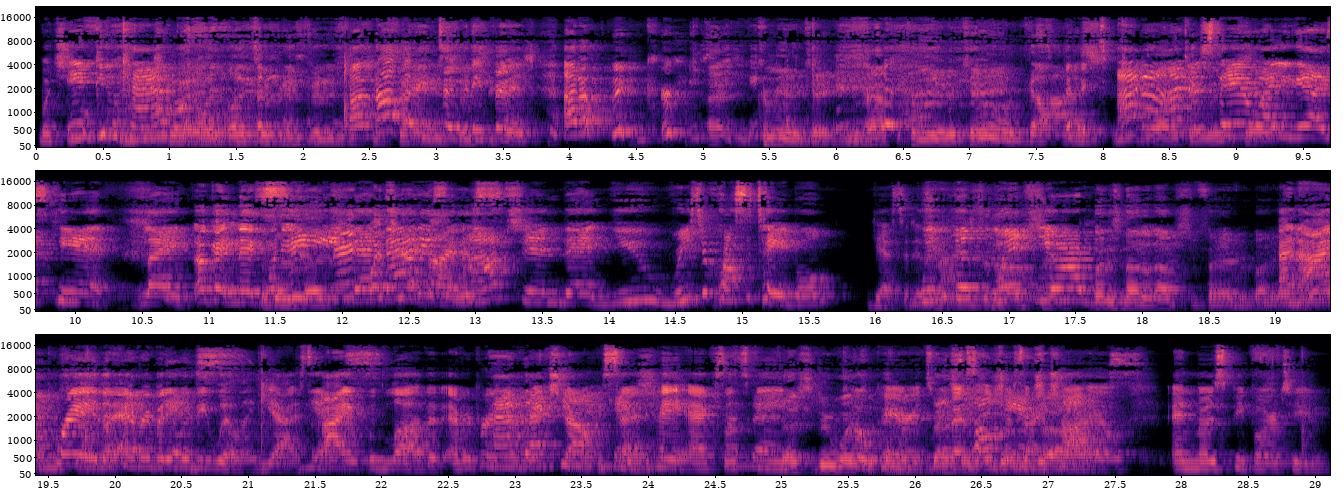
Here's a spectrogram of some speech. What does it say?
Which you If you have, let, let, Tiffany finish. I'm not letting saying so Tiffany she can- finish. I don't agree. Uh, communicate. You have to communicate. Oh gosh. You I don't understand why you guys can't like. Okay, Nick. What do Because you that's- Nick? that, What's that your is an option that you reach across the table Yes, it is. With the- option. It's an with option, your- but it's not an option for everybody. And You I pray that Okay, everybody would be willing. Yes. Yes. I would love if every person Have that reached out and said, "Hey, X, let's be. Let's do what's in the co-parents, best best interest interest of of the the child. child." And most people are too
